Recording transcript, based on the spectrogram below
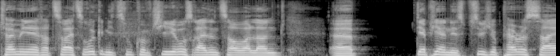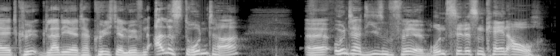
Terminator 2, Zurück in die Zukunft, Chihiros Reise ins Zauberland, äh, Der Pianist, Psycho Parasite, Kö Gladiator, König der Löwen, alles drunter. Äh, unter diesem Film. Und Citizen Kane auch.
